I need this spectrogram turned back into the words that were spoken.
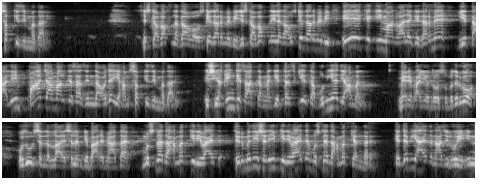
सबकी ज़िम्मेदारी जिसका वक्त लगा हुआ उसके घर में भी, जिसका वक्त नहीं लगा उसके घर में भी, एक एक ईमान वाले के घर में ये तालीम पाँच अमाल के साथ ज़िंदा हो जाए, ये हम सबकी ज़िम्मेदारी। इस यकीन के साथ करना कि तजकीर का बुनियादी अमल। मेरे भाइयों, दोस्तों, बुजुर्गो, हजूर वसल्लम के बारे में आता है। मुस्नद अहमद की रिवायत, तिरमदी शरीफ की रिवायत है, मुस्नद अहमद के अंदर है कि जब ये आयत नाजिल हुई इन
